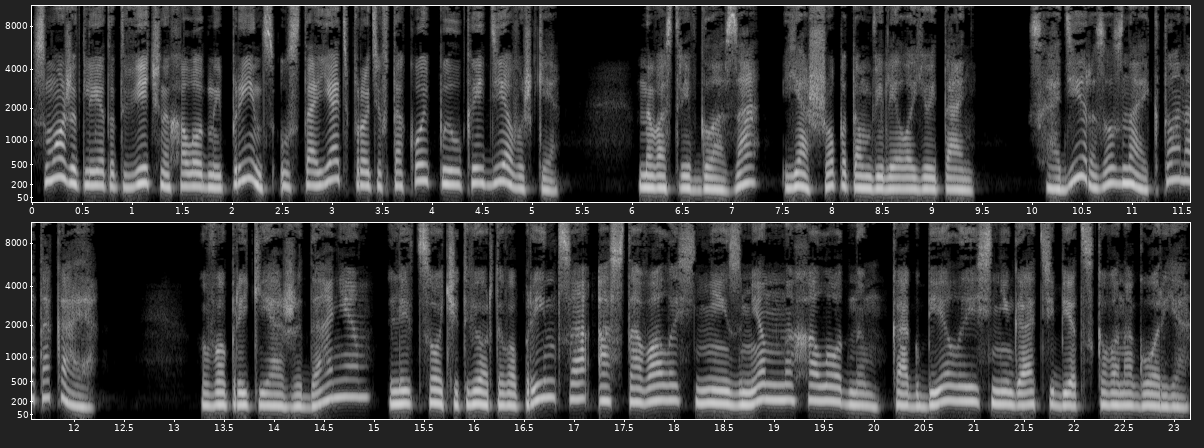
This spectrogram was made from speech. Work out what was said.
сможет ли этот вечно холодный принц устоять против такой пылкой девушки. Навострив глаза, я шепотом велела Юйтань. «Сходи, разузнай, кто она такая». Вопреки ожиданиям, лицо четвертого принца оставалось неизменно холодным, как белые снега тибетского Нагорья.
